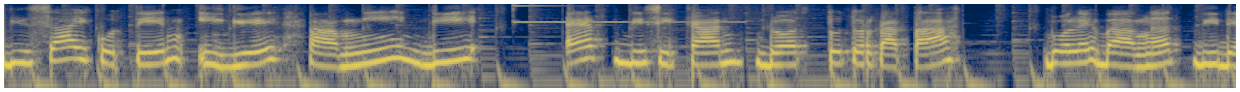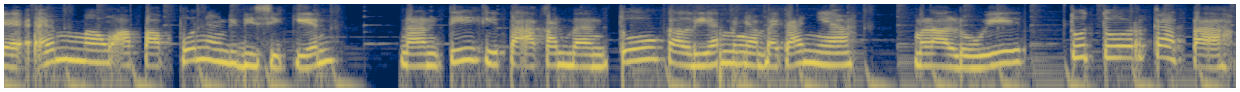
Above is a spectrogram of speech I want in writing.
bisa ikutin IG kami di bisikan.tuturkata. Boleh banget di DM mau apa pun yang dibisikin. Nanti kita akan bantu kalian menyampaikannya melalui tutur kata.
